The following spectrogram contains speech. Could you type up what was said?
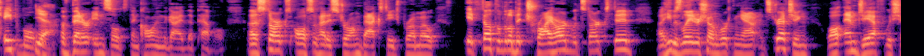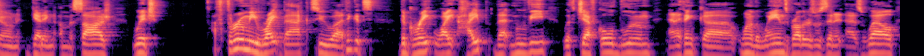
capable yeah. of better insults than calling the guy the Pebble. Uh, Starks also had a strong backstage promo. It felt a little bit try hard what Starks did. Uh, he was later shown working out and stretching, while MJF was shown getting a massage, which threw me right back to uh, I think it's the Great White Hype, that movie with Jeff Goldblum, and I think uh, one of the Wayans brothers was in it as well.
